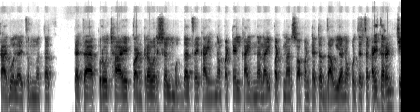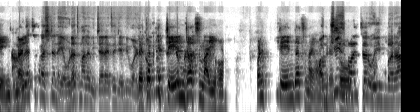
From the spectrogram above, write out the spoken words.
काय बोलायचं? मग त्याचा अप्रोच हा एक कॉन्ट्रोवर्शियल मुद्दाच आहे. काहींना पटेल काहींना नाही पटणार. सो आपण त्याच्यात जाऊया नको. त्याचं काही कारण चेंज नाही. प्रश्न नाही. एवढंच मला विचारायचं जे मी वर्ल्ड त्याचं काही चेंजच नाही होणार. पण चेंजच नाही पंचवीस बॉलचा रोहित बरा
